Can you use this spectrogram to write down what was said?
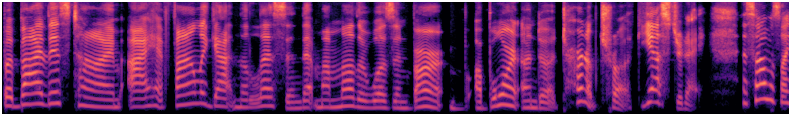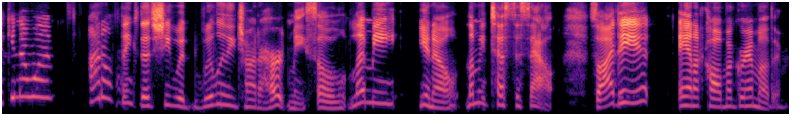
but by this time I had finally gotten the lesson that my mother wasn't burn, uh, born under a turnip truck yesterday. And so I was like, you know what? I don't think that she would willingly try to hurt me. So let me, you know, let me test this out. So I did. And I called my grandmother.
